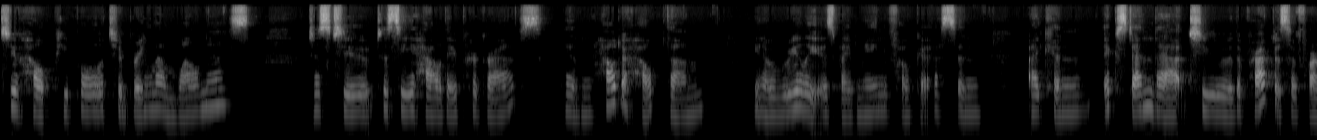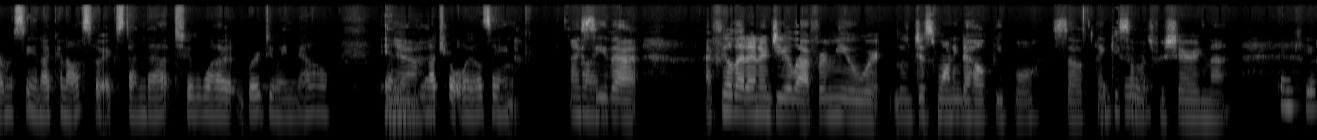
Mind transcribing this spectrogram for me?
to help people to bring them wellness, just to to see how they progress and how to help them, you know, really is my main focus. And I can extend that to the practice of pharmacy, and I can also extend that to what we're doing now in yeah. Natural Oils Inc. I um, see that. I feel that energy a lot from you. We're just wanting to help people. So thank, thank you so much for sharing that. Thank you.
